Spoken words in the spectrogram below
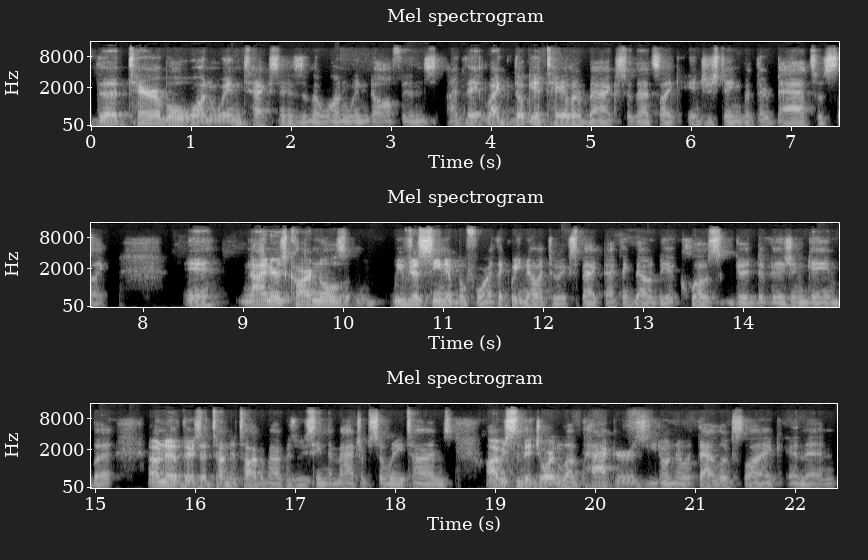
the terrible one win Texans and the one win Dolphins, I think like they'll get Taylor back, so that's like interesting, but they're bad. So it's like eh. Niners, Cardinals, we've just seen it before. I think we know what to expect. I think that would be a close, good division game, but I don't know if there's a ton to talk about because we've seen the matchup so many times. Obviously, the Jordan Love Packers, you don't know what that looks like. And then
